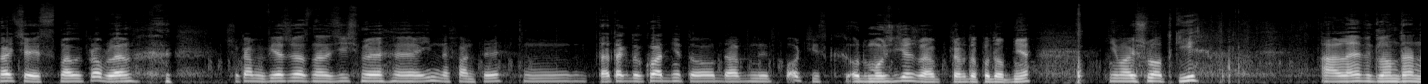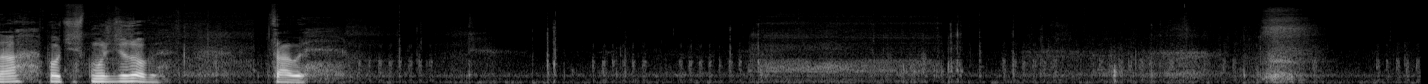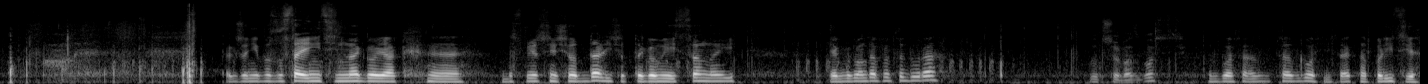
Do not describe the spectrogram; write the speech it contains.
Słuchajcie, jest mały problem. Szukamy wieży, a znaleźliśmy e, inne fanty. Mm, Ta tak dokładnie to dawny pocisk od moździerza prawdopodobnie. Nie ma już lotki, ale wygląda na pocisk moździerzowy. Cały. Nie pozostaje nic innego jak e, bezpiecznie się oddalić od tego miejsca. No i jak wygląda procedura? No trzeba zgłosić. Zgłasza, trzeba zgłosić, tak? Na policję.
